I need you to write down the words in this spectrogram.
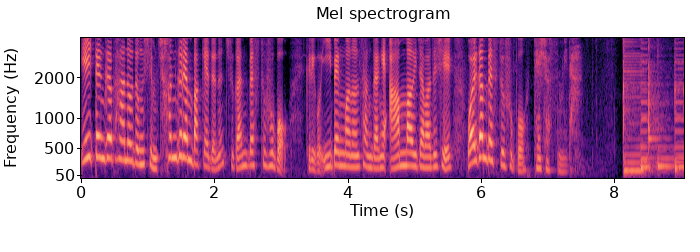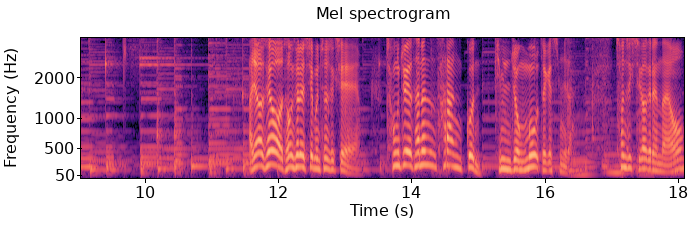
1등급 한우 등심 1000g 받게 되는 주간 베스트 후보 그리고 200만 원 상당의 안마의자 받으실 월간 베스트 후보 되셨습니다. 안녕하세요. 정선혜 씨, 문천식 씨. 청주에 사는 사랑꾼 김종무 되겠습니다. 천식 씨가 그랬나요?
